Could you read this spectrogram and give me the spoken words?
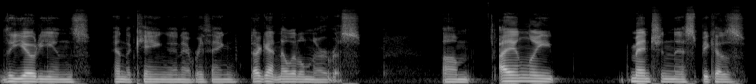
the Yotians and the king and everything, they're getting a little nervous. Um, I only mention this because,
